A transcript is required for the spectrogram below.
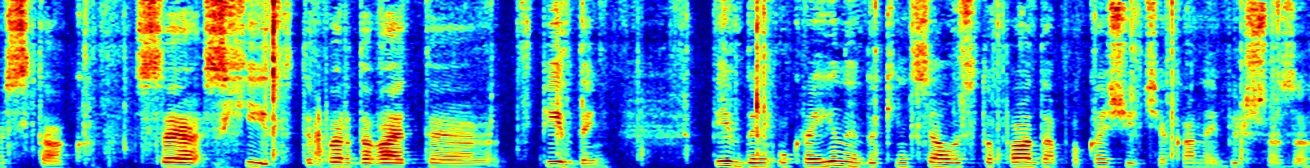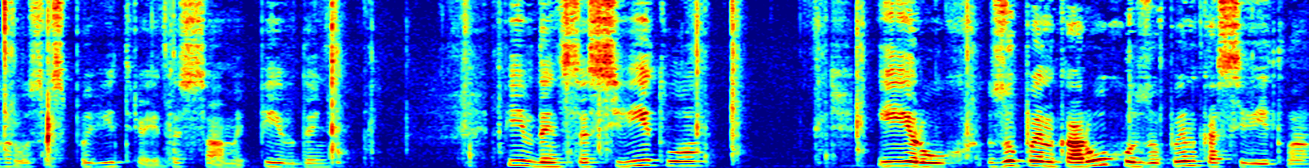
Ось так. Це схід. Тепер давайте південь. Південь України до кінця листопада. Покажіть, яка найбільша загроза з повітря і де саме південь. Південь це світло і рух. Зупинка руху, зупинка світла.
